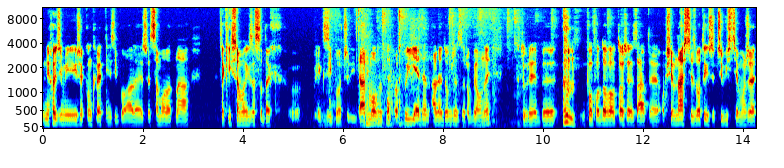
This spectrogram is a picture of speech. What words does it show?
nie chodzi mi, że konkretnie Zibo, ale że samolot na takich samych zasadach jak Zibo, czyli darmowy, po prostu jeden, ale dobrze zrobiony, który by powodował to, że za te 18 zł rzeczywiście może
